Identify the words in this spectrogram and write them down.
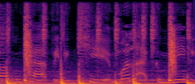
carbon copy the kid, more like a mini.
